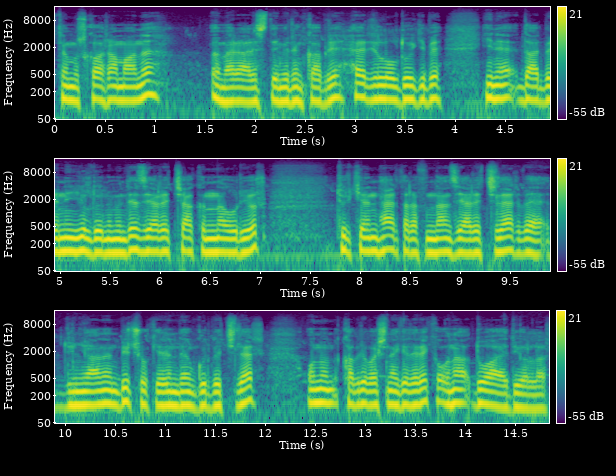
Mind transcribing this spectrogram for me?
Temmuz kahramanı Ömer Halis Demir'in kabri her yıl olduğu gibi yine darbenin yıl dönümünde ziyaretçi akınına uğruyor. Türkiye'nin her tarafından ziyaretçiler ve dünyanın birçok yerinden gurbetçiler onun kabri başına gelerek ona dua ediyorlar.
